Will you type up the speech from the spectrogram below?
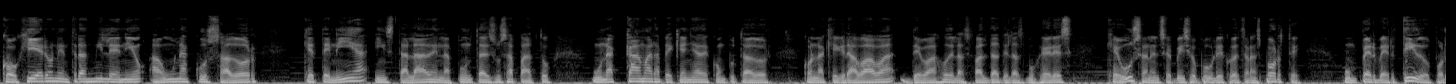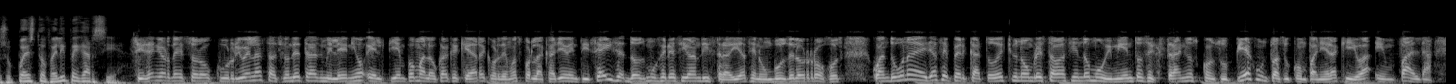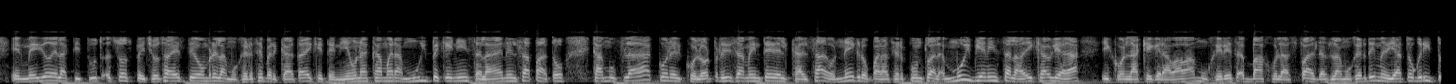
Cogieron en Transmilenio a un acusador que tenía instalada en la punta de su zapato una cámara pequeña de computador con la que grababa debajo de las faldas de las mujeres que usan el servicio público de transporte un pervertido, por supuesto, Felipe García. Sí, señor Néstor, ocurrió en la estación de Transmilenio el tiempo maloca que queda, recordemos, por la calle 26. Dos mujeres iban distraídas en un bus de los rojos cuando una de ellas se percató de que un hombre estaba haciendo movimientos extraños con su pie junto a su compañera que iba en falda. En medio de la actitud sospechosa de este hombre, la mujer se percata de que tenía una cámara muy pequeña instalada en el zapato, camuflada con el color precisamente del calzado, negro para ser puntual, muy bien instalada y cableada y con la que grababa mujeres bajo las faldas. La mujer de inmediato gritó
